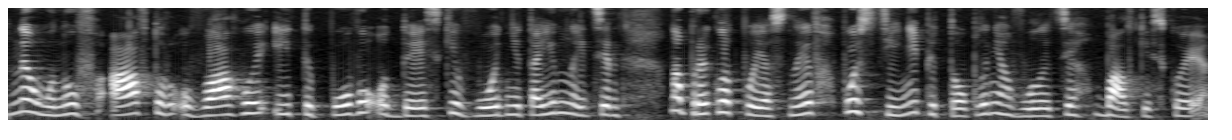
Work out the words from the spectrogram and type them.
Не оминув автор увагою і типово одеські водні таємниці. Наприклад, пояснив постійні підтоплення вулиці Балківської.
